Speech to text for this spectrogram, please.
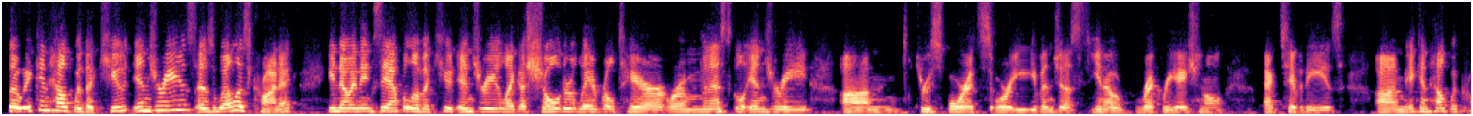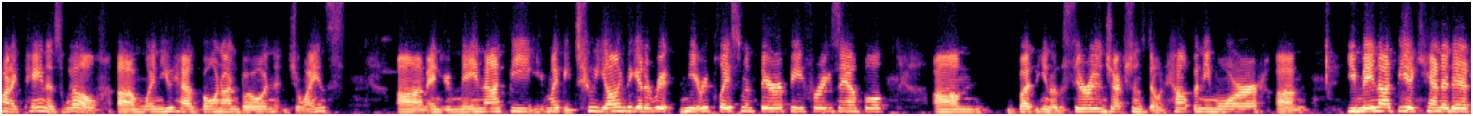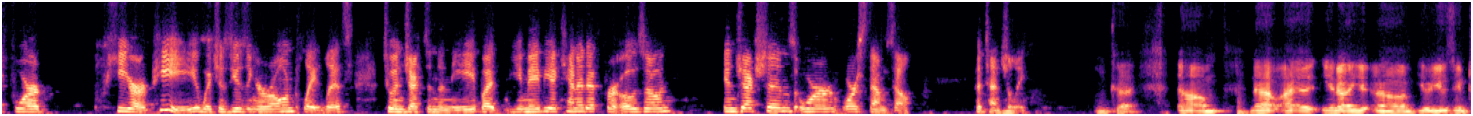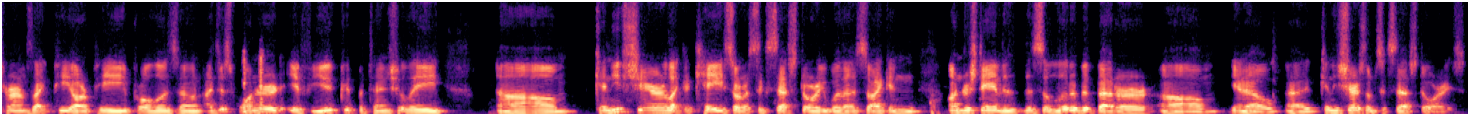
So it can help with acute injuries as well as chronic. You know, an example of acute injury like a shoulder labral tear or a meniscal injury um, through sports or even just you know recreational activities. Um, it can help with chronic pain as well. Um, when you have bone on bone joints, um, and you may not be, you might be too young to get a re- knee replacement therapy, for example. Um, but you know the steroid injections don't help anymore. Um, you may not be a candidate for PRP, which is using your own platelets to inject in the knee, but you may be a candidate for ozone injections or or stem cell potentially. Okay. Um, now, I, you know, you, um, you're using terms like PRP, prolozone. I just wondered if you could potentially, um, can you share like a case or a success story with us so I can understand this a little bit better? Um, you know, uh, can you share some success stories?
